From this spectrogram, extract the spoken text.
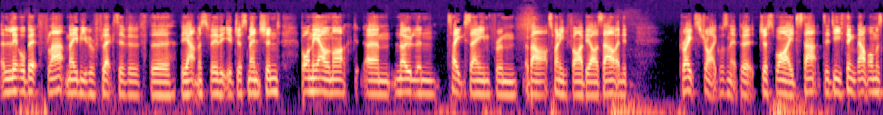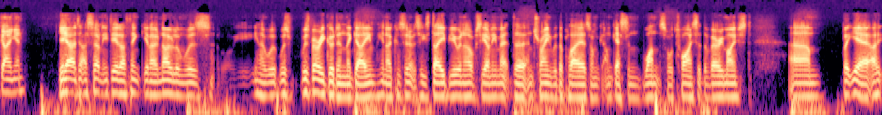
a little bit flat, maybe reflective of the, the atmosphere that you've just mentioned. But on the hour mark, um, Nolan takes aim from about 25 yards out, and it, great strike, wasn't it? But just wide. Stat, did you think that one was going in? Yeah, I, certainly did. I think you know Nolan was, you know, was was very good in the game. You know, considering it was his debut, and obviously only met the and trained with the players. I'm, I'm guessing once or twice at the very most. Um, but yeah, I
